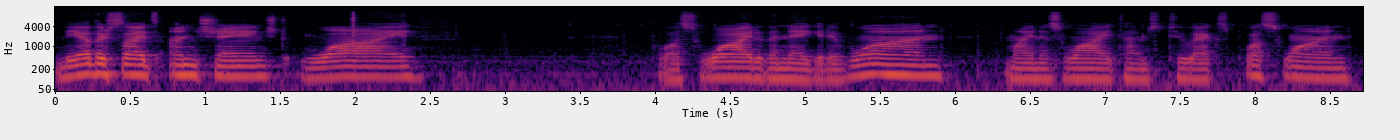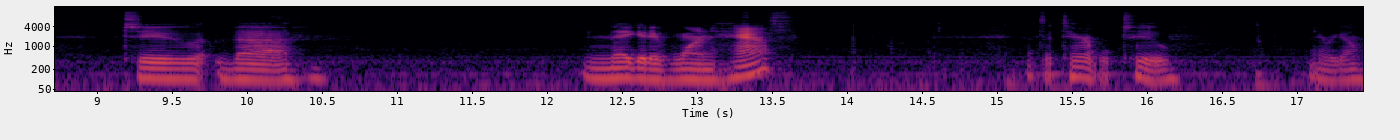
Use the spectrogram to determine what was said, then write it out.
The other side's unchanged. y plus y to the negative 1 minus y times 2x plus 1 to the negative 1 half. That's a terrible 2. There we go.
